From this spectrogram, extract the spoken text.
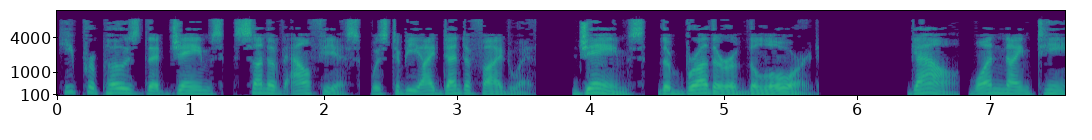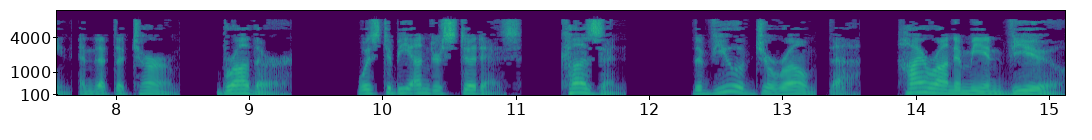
He proposed that James, son of Alphaeus, was to be identified with James, the brother of the Lord, Gal. 119, and that the term brother was to be understood as cousin. The view of Jerome, the Hieronymian view,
